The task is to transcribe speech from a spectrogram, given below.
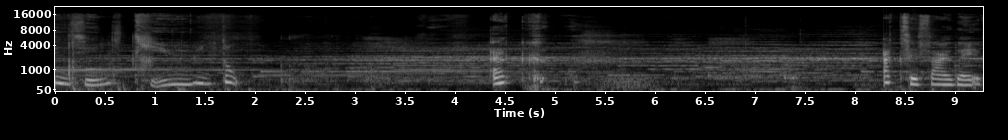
进行体育运动。ex exercises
